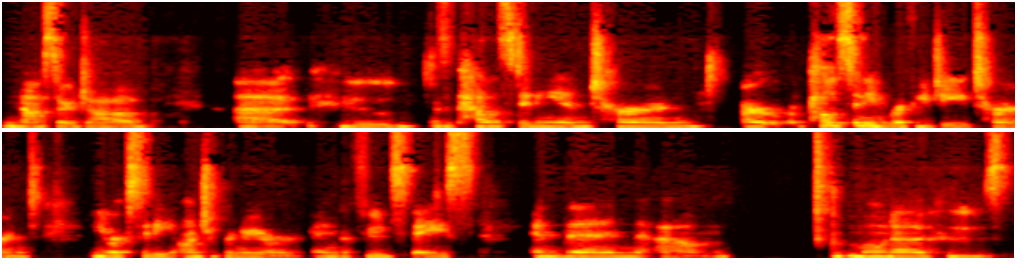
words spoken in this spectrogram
Nasser Job, uh, who is a Palestinian turned or Palestinian refugee turned New York City entrepreneur in the food space, and then um, Mona, who's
